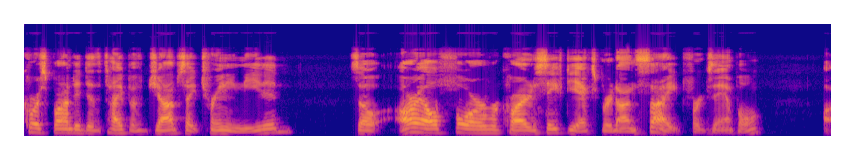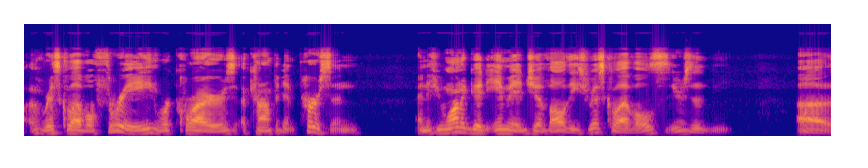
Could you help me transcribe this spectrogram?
corresponded to the type of job site training needed. So RL4 required a safety expert on site, for example. Uh, risk level 3 requires a competent person. And if you want a good image of all these risk levels, here's a, uh,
